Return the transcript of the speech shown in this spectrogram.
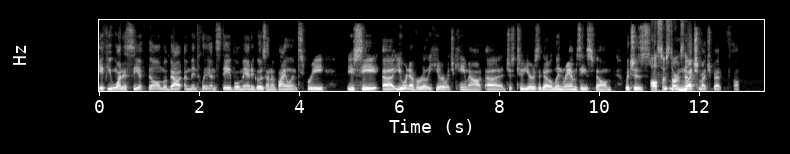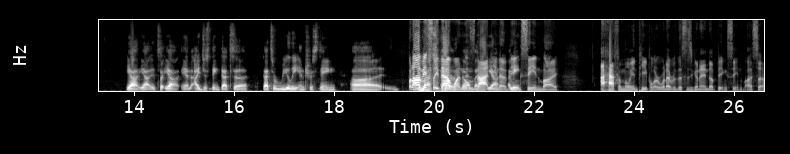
if you want to see a film about a mentally unstable man who goes on a violent spree, you see uh, You Were Never Really Here, which came out uh, just two years ago, lynne ramsay's film, which is also stars much, much better film. Yeah, yeah, it's yeah, and I just think that's a that's a really interesting. Uh, but obviously, that one film, is but not yeah, you know I being mean- seen by a half a million people or whatever this is going to end up being seen by. So.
